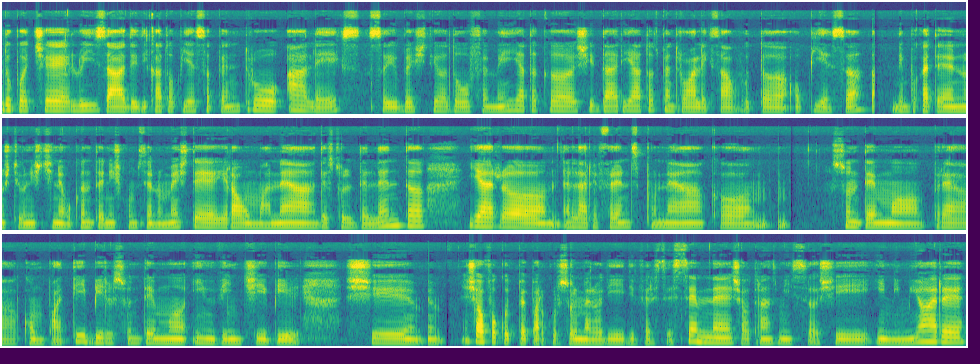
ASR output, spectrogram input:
După ce Luiza a dedicat o piesă pentru Alex, să iubești două femei, iată că și Daria tot pentru Alex a avut uh, o piesă. Din păcate nu știu nici cine o cântă, nici cum se numește, era o manea destul de lentă, iar uh, la refren spunea că suntem uh, prea compatibili, suntem uh, invincibili și și-au făcut pe parcursul melodiei diverse semne, și-au transmis uh, și inimioare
